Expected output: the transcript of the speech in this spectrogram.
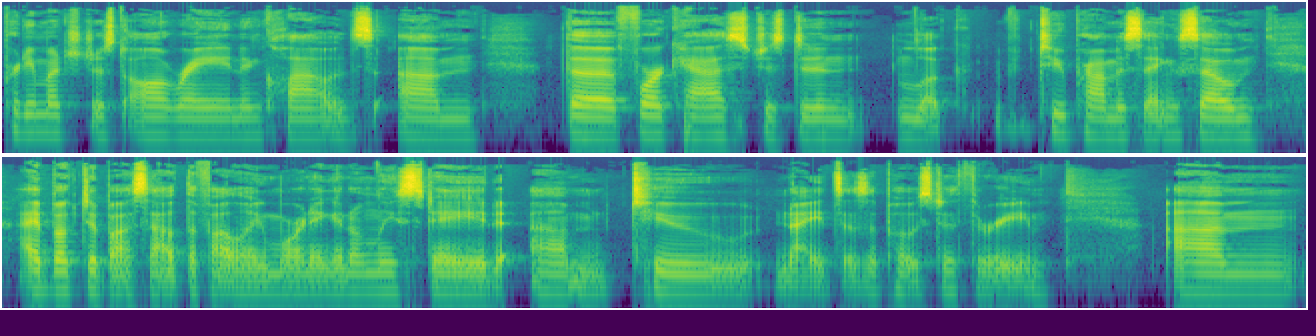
pretty much just all rain and clouds, um, the forecast just didn't look too promising. So I booked a bus out the following morning and only stayed um, two nights as opposed to three. Um,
